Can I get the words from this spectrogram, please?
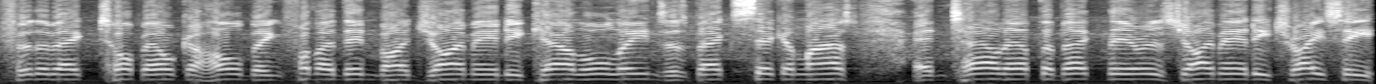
further back top alcohol being followed then by Jaimandy Carl. Orleans is back second last and tailed out the back there is Jaimandy Tracy.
